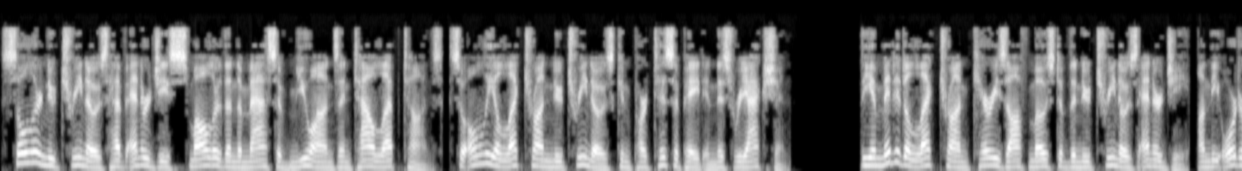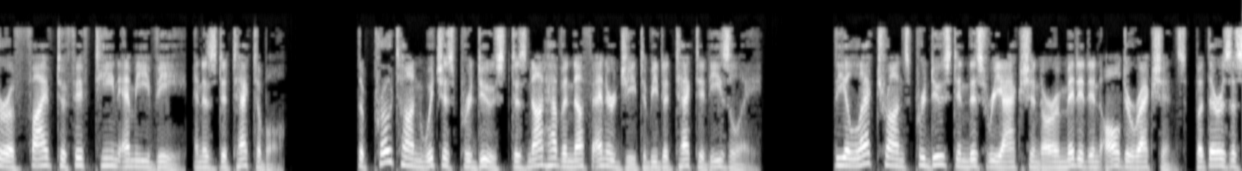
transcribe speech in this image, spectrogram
Solar neutrinos have energies smaller than the mass of muons and tau leptons, so only electron neutrinos can participate in this reaction. The emitted electron carries off most of the neutrino's energy, on the order of 5 to 15 MeV, and is detectable. The proton which is produced does not have enough energy to be detected easily. The electrons produced in this reaction are emitted in all directions, but there is a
